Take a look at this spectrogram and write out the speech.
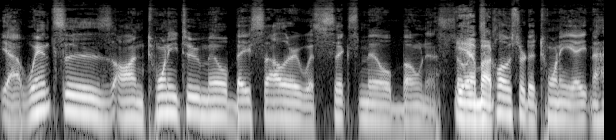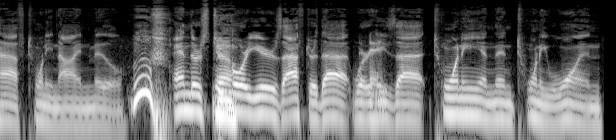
Yeah, Wentz is on 22 mil base salary with 6 mil bonus. So Yeah, it's about- closer to 28 and a half, 29 mil. Oof. And there's two Yeah. more years after that where he's at 20 and then 21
